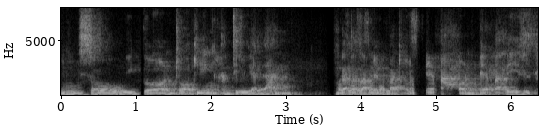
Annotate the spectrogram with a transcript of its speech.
Mhm. So we go on talking until we are done. But that has have to send happened, but on paper, on paper, there is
